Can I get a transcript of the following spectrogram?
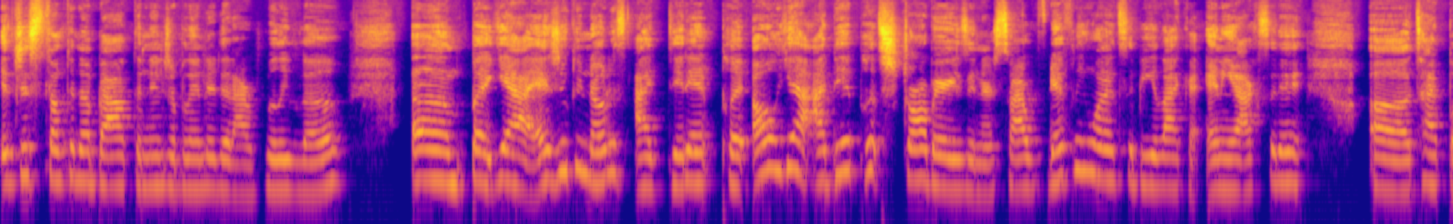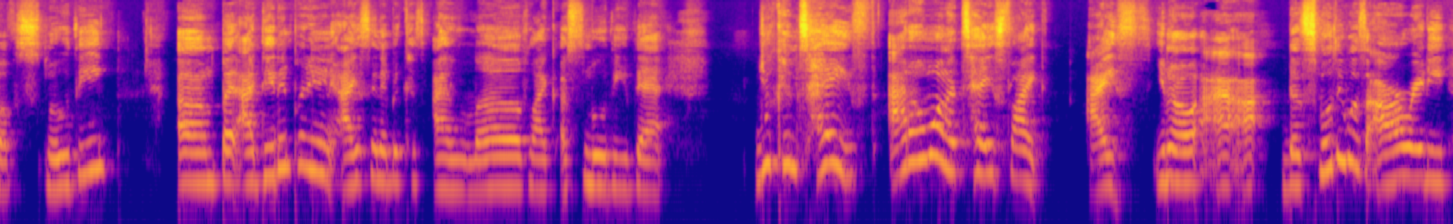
It's just something about the Ninja blender that I really love. Um, but yeah, as you can notice, I didn't put, oh yeah, I did put strawberries in there. So I definitely wanted to be like an antioxidant uh, type of smoothie. Um, but I didn't put any ice in it because I love like a smoothie that you can taste. I don't want to taste like ice. You know, I, I, the smoothie was already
